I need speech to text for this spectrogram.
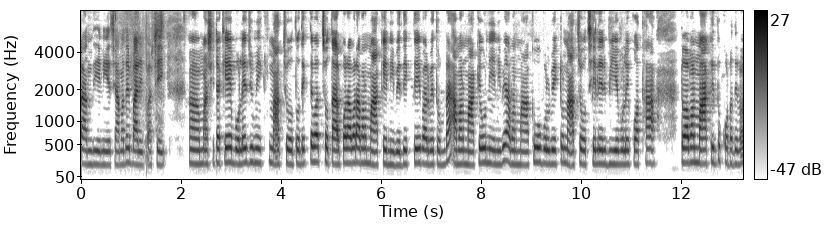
টান দিয়ে নিয়েছে আমাদের বাড়ির পাশেই। মাসিটাকে বলে তুমি একটু নাচো। তো দেখতে পাচ্ছ, তারপর আবার আমার মাকে নিবে। দেখতেই পারবে তোমরা, আমার মাকেও নিয়ে নিবে, আমার মাকেও বলবে, একটু নাচো, ছেলের বিয়ে বলে কথা। তো আমার মা কিন্তু কোনোদিনও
